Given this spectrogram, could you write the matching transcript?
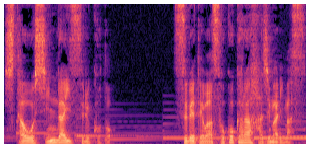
下を信頼すること。すべてはそこから始まります。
